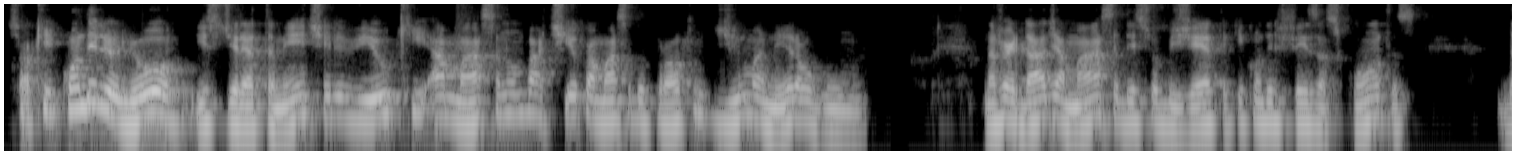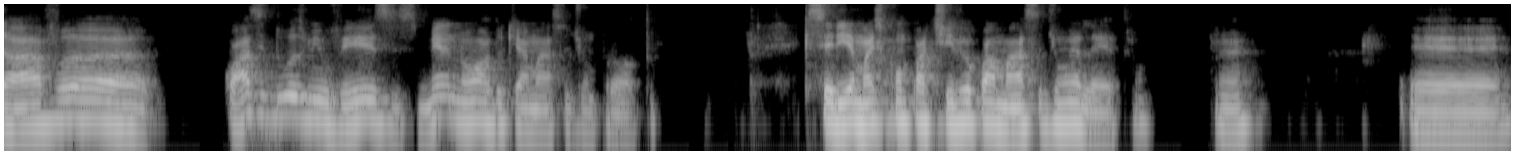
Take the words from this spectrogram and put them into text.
Só que quando ele olhou isso diretamente, ele viu que a massa não batia com a massa do próton de maneira alguma. Na verdade, a massa desse objeto aqui, quando ele fez as contas, dava quase duas mil vezes menor do que a massa de um próton, que seria mais compatível com a massa de um elétron. Né? É,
